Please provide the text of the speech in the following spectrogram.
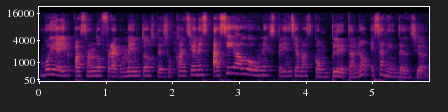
voy a ir pasando fragmentos de sus canciones, así hago una experiencia más completa, ¿no? Esa es la intención.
